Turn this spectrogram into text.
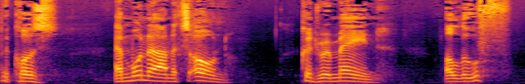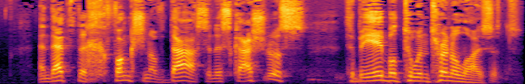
Because emuna on its own could remain aloof, and that's the function of das and iskashrus, to be able to internalize it.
